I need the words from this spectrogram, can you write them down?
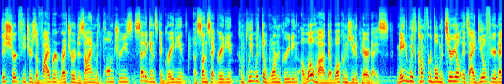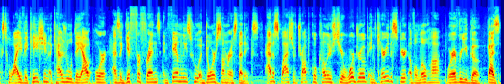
This shirt features a vibrant retro design with palm trees set against a gradient, a sunset gradient, complete with the warm greeting aloha that welcomes you to paradise. Made with comfortable material, it's ideal for your next Hawaii vacation, a casual day out, or as a gift for friends and families who adore summer aesthetics. Add a splash of tropical colors to your wardrobe and carry the spirit of aloha wherever you go. Guys,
